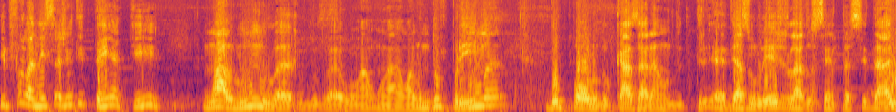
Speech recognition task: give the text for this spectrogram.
E por falar nisso, a gente tem aqui um aluno, é, um, um, aluno do Prima, do polo do Casarão de, é, de Azulejos, lá do centro da cidade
